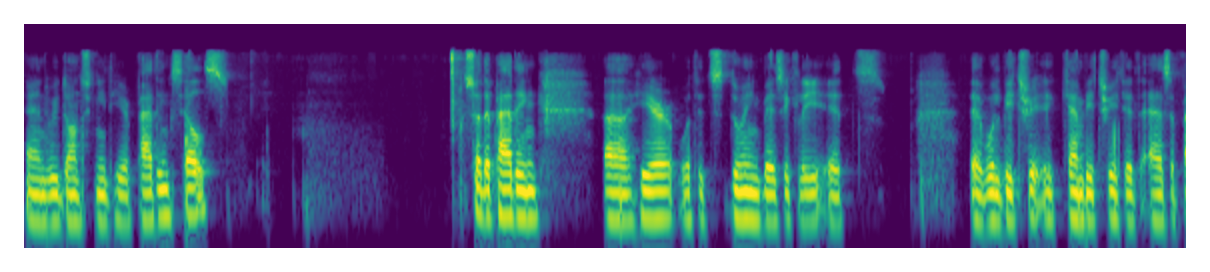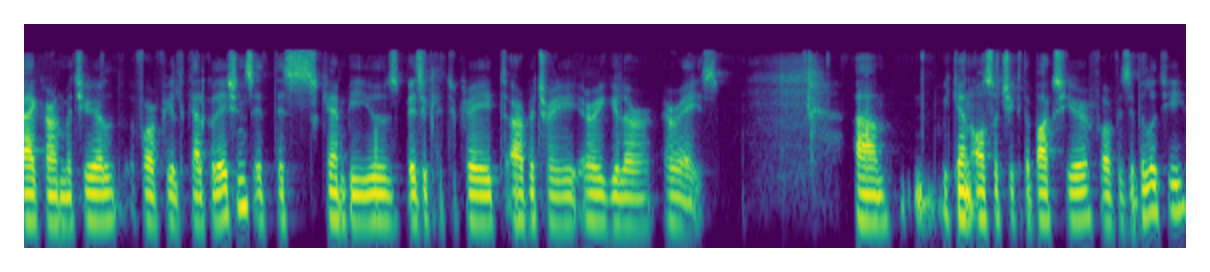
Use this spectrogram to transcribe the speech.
And we don't need here padding cells. So the padding uh, here, what it's doing basically, it's it will be it can be treated as a background material for field calculations. It, this can be used basically to create arbitrary irregular arrays. Um, we can also check the box here for visibility,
